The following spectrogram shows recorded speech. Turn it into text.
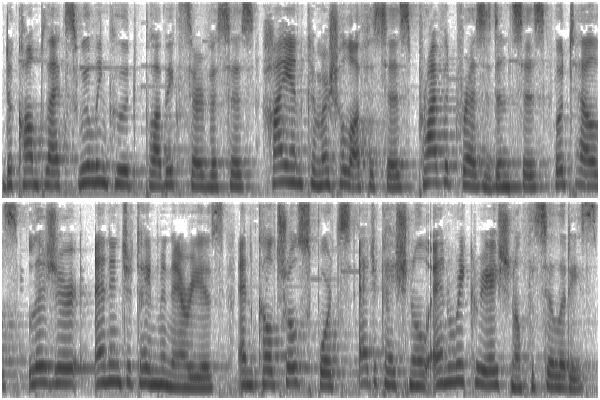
The complex will include public services, high-end commercial offices, private residences, hotels, leisure and entertainment areas, and cultural, sports, educational and recreational facilities.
